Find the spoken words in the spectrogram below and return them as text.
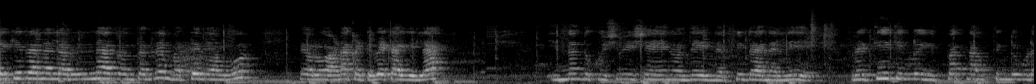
ಲಕ್ಕಿ ಡ್ರಾನಲ್ಲಿ ಅವ್ರು ವಿನ್ ಆದ್ರು ಅಂತಂದರೆ ಮತ್ತೆ ನಾವು ಅವರು ಹಣ ಕಟ್ಟಬೇಕಾಗಿಲ್ಲ. ಇನ್ನೊಂದು ಖುಷಿ ವಿಷಯ ಏನು ಅಂದರೆ ಈ ಲಕ್ಕಿ ಡ್ರಾನಲ್ಲಿ ಪ್ರತಿ ತಿಂಗಳು ಇಪ್ಪತ್ನಾಲ್ಕು ತಿಂಗಳು ಕೂಡ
